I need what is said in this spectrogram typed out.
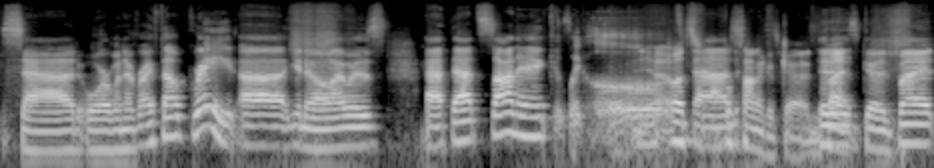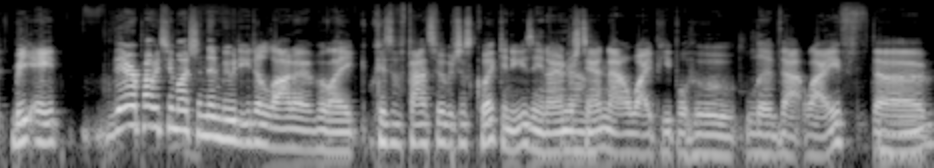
sad or whenever I felt great, uh, you know, I was at that Sonic. It's like, oh, yeah, well, it's, well, Sonic is good. It is good, but we ate there probably too much and then we would eat a lot of like because fast food was just quick and easy and i understand now why people who live that life the Mhm.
